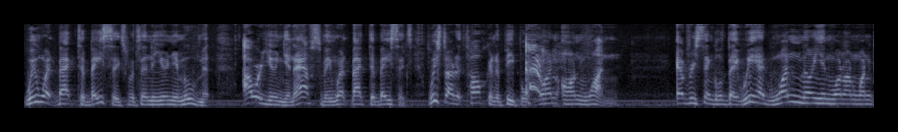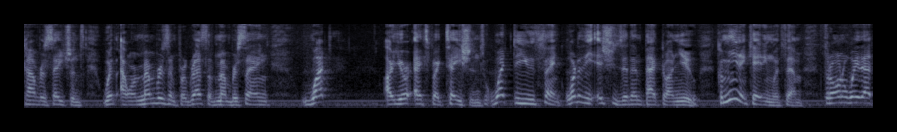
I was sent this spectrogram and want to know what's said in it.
We went back to basics within the union movement. Our union, AFSCME, went back to basics. We started talking to people one on one every single day. We had 1 million one on one conversations with our members and progressive members saying, What are your expectations? What do you think? What are the issues that impact on you? Communicating with them, throwing away that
